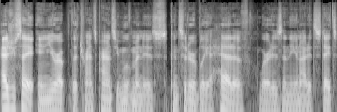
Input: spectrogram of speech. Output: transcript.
As you say, in Europe, the transparency movement is considerably ahead of where it is in the United States.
